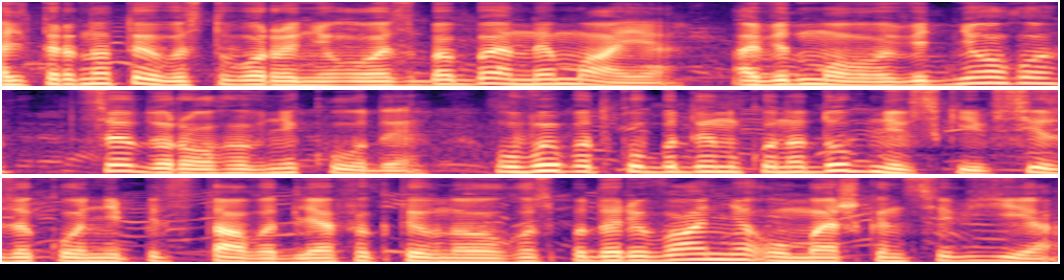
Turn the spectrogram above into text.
Альтернативи створенню ОСББ немає, а відмова від нього це дорога в нікуди. У випадку будинку на Дубнівській всі законні підстави для ефективного господарювання у мешканців є.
